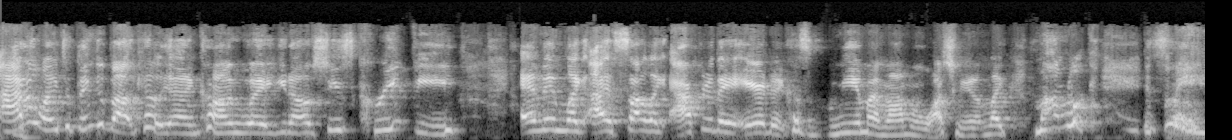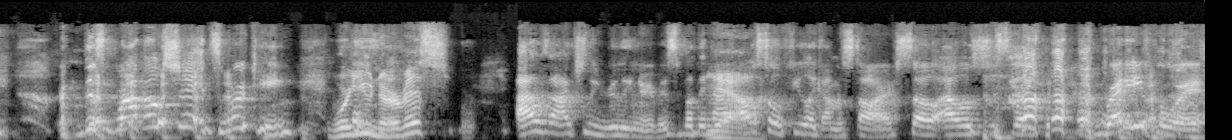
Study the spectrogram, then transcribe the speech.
I don't like to think about Kellyanne Conway. You know, she's creepy. And then, like, I saw, like, after they aired it, because me and my mom were watching it, I'm like, Mom, look, it's me. This Bravo shit, it's working. Were you nervous? I was actually really nervous, but then I also feel like I'm a star. So I was just like ready for it.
